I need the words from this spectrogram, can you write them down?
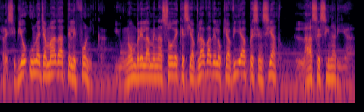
recibió una llamada telefónica y un hombre la amenazó de que si hablaba de lo que había presenciado, la asesinaría.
